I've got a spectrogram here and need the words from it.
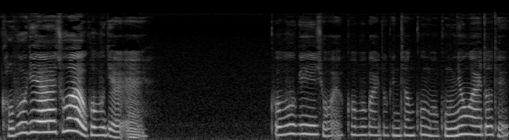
거북이알 좋아요 거북이알 예. 거북이 좋아요 거북알도 괜찮고 뭐 공룡알도 돼,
